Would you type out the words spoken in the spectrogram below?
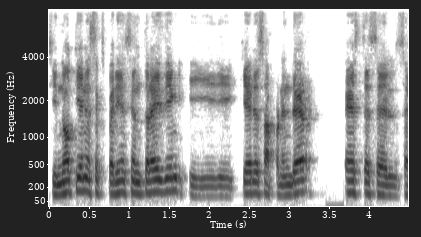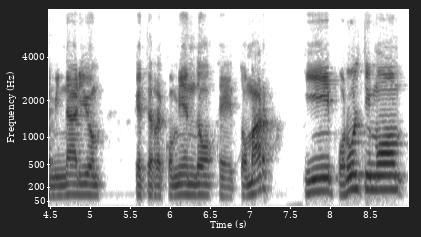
Si no tienes experiencia en trading y quieres aprender, este es el seminario que te recomiendo tomar. Y por último,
